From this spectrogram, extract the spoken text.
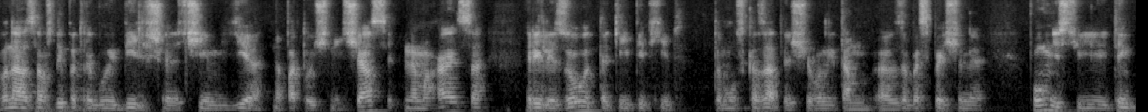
вона завжди потребує більше, чим є на поточний час, і намагається реалізовувати такий підхід. Тому сказати, що вони там е, забезпечені повністю, і тим,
